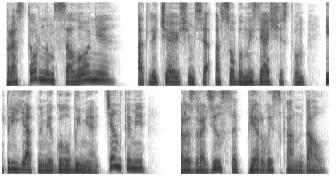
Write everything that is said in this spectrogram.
В просторном салоне, отличающемся особым изяществом и приятными голубыми оттенками, разразился первый скандал.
